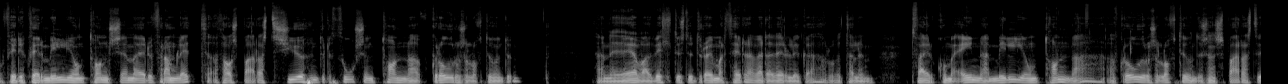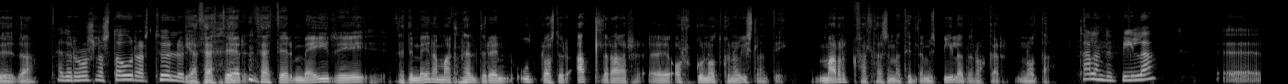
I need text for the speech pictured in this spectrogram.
og fyrir hver miljón tonn sem eru framleitt að þá sparast 700.000 tonn af gróðrúsaloftugundum þannig ef að viltustu draumar þeirra verða veruleika þá erum við að tala um 2,1 miljón tonna af gróðrúsaloftugundum sem sparast við þetta Þetta eru rosalega stórar tölur. Já, þetta er, þetta er meiri þetta er meira magnheldur en útblástur allrar uh, orkunótkun á Íslandi margfald það sem að til dæmis bílarnir okkar nota. Talandu um bíla, uh,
